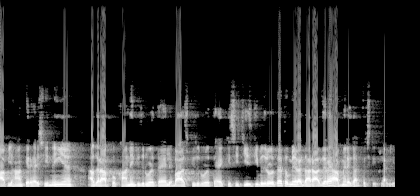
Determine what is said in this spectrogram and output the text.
आप यहाँ के रहशी नहीं हैं, अगर आपको खाने की ज़रूरत है, लिबास की ज़रूरत है, किसी चीज़ की भी ज़रूरत है तो मेरा घर हाजिर है, आप मेरे घर तशरीफ़ लाइए।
